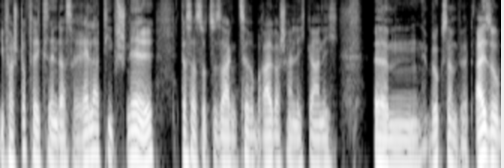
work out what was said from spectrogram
die verstoffwechseln das relativ relativ schnell, dass das sozusagen zerebral wahrscheinlich gar nicht ähm, wirksam wird. Also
